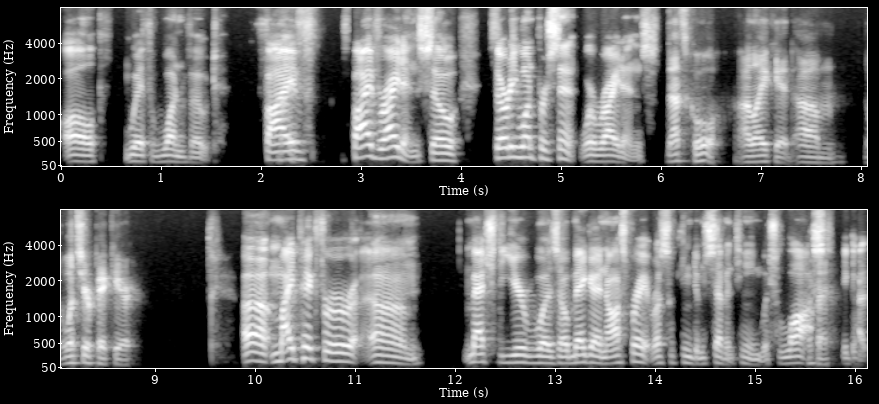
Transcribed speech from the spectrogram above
all with one vote. Five Nice. five write-ins. So 31% were write-ins. That's cool. I like it. Um, what's your pick here? Uh, my pick for um match of the year was Omega and Ospreay at Wrestle Kingdom 17, which lost. Okay. It got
